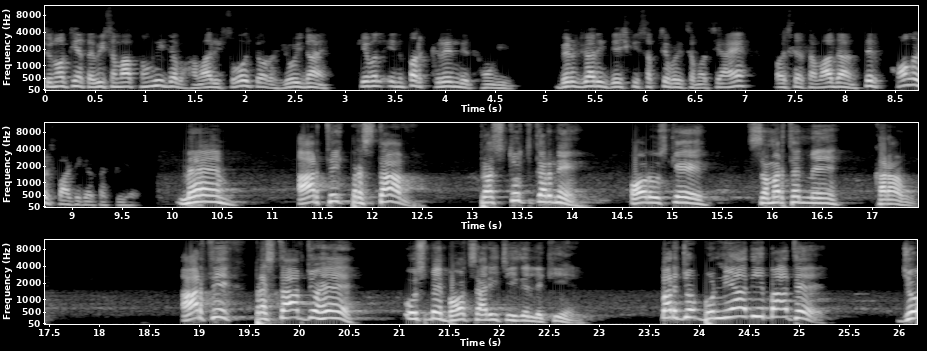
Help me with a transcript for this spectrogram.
चुनौतियाँ तभी समाप्त होंगी जब हमारी सोच और योजनाएँ केवल इन पर केंद्रित होंगी। बेरोजगारी देश की सबसे बड़ी समस्या है और इसका समाधान सिर्फ़ कांग्रेस पार्टी कर सकती है। मैं आर्थिक प्रस्ताव प्रस्तुत करने और उसके समर्थन में खड़ा हूँ। आर्थिक प्रस्ताव जो है, उसमें बहुत सारी चीज़ें लिखी हैं। पर जो बुनियादी बात है, जो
